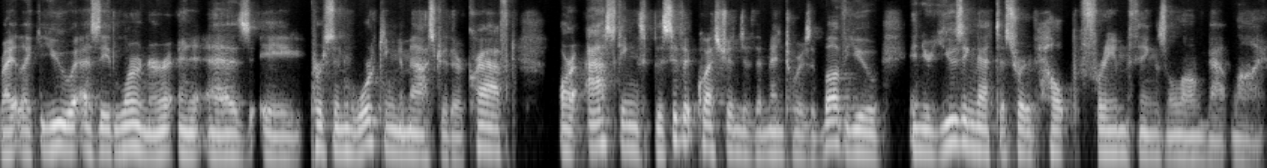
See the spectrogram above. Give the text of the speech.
right? Like you as a learner and as a person working to master their craft are asking specific questions of the mentors above you, and you're using that to sort of help frame things along that line.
